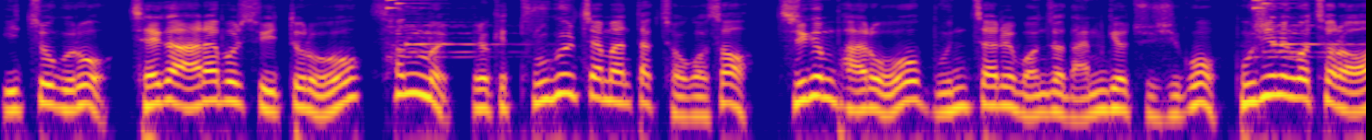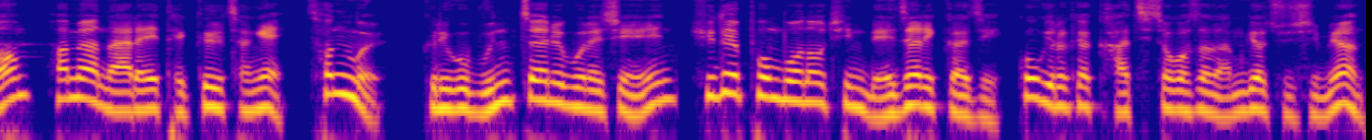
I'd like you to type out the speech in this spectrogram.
이쪽으로 제가 알아볼 수 있도록 선물 이렇게 두 글자만 딱 적어서 지금 바로 문자를 먼저 남겨주시고 보시는 것처럼 화면 아래 댓글창에 선물 그리고 문자를 보내신 휴대폰 번호 뒷 네 자리까지 꼭 이렇게 같이 적어서 남겨주시면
